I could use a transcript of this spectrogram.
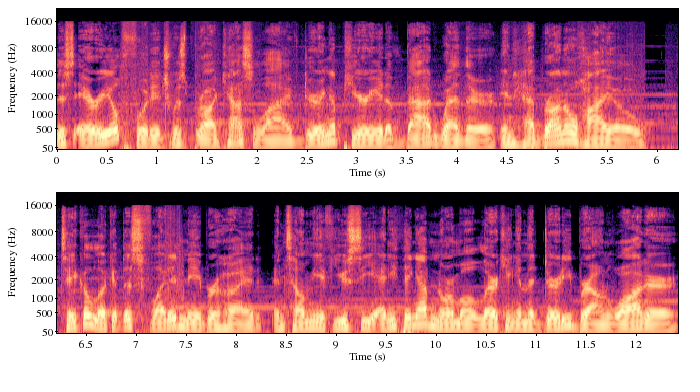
This aerial footage was broadcast live during a period of bad weather in Hebron, Ohio. Take a look at this flooded neighborhood and tell me if you see anything abnormal lurking in the dirty brown water.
